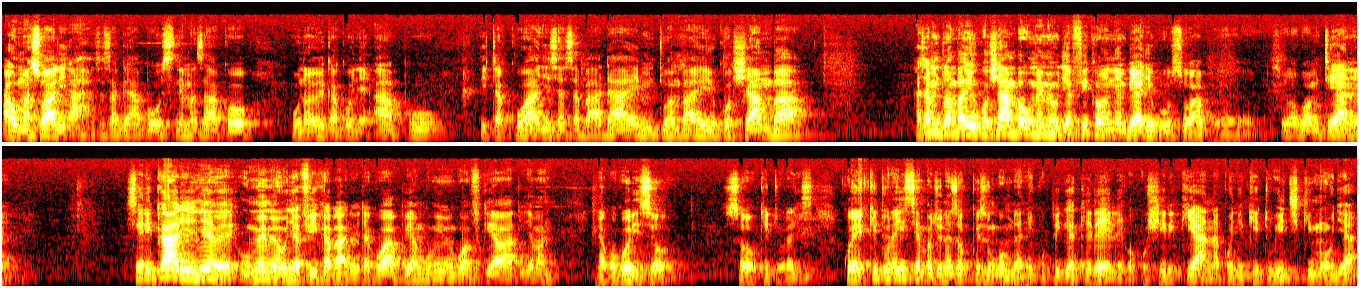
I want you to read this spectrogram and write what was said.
au maswali ah, sasa Gabo, sinema zako unaweka kwenye app itakuwaje sasa baadaye mtu ambaye yuko shamba hasa mtu ambaye yuko shamba umeme hujafika, unaniambiaje kuhusu hapo? Sio kwa mtihani. Serikali yenyewe umeme haujafika bado, itakuwa hapo yangu mimi kuwafikia watu jamani? Na kwa kweli sio so kitu rahisi. Kwa hiyo kitu rahisi ambacho naweza kukizungumza ni kupiga kelele kwa kushirikiana kwenye kitu hichi kimoja,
